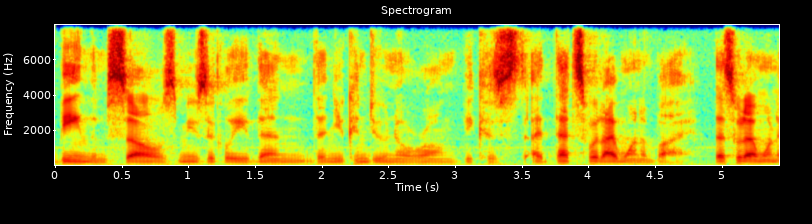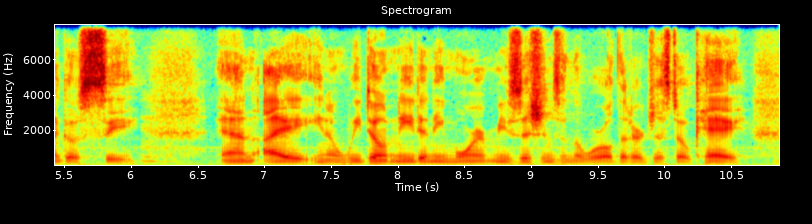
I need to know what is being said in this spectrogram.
being themselves musically, then then you can do no wrong because I, that's what I want to buy. That's what I want to go see. Mm-hmm. And I, you know, we don't need any more musicians in the world that are just okay. Mm-hmm.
